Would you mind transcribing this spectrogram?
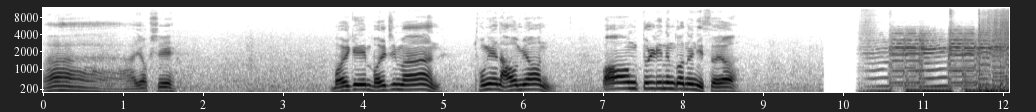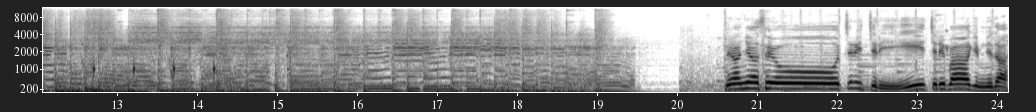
아 역시. 멀긴 멀지만 동해 나오면 뻥 뚫리는 거는 있어요. 네 안녕하세요. 찌리찌리 찌리박입니다.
